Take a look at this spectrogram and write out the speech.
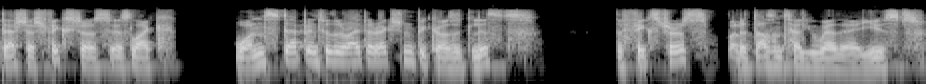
dash dash fixtures is like one step into the right direction because it lists the fixtures, but it doesn't tell you where they're used.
